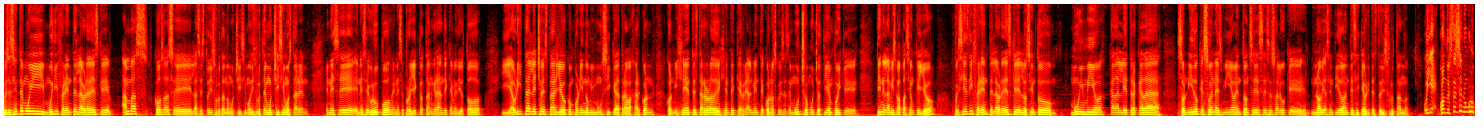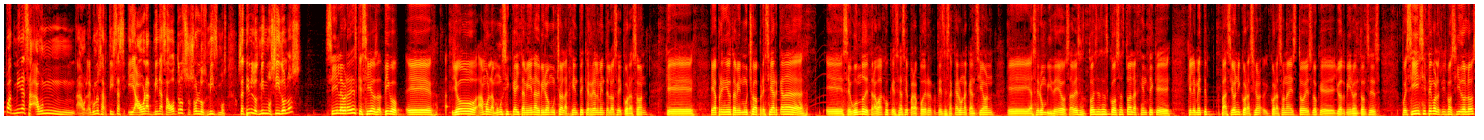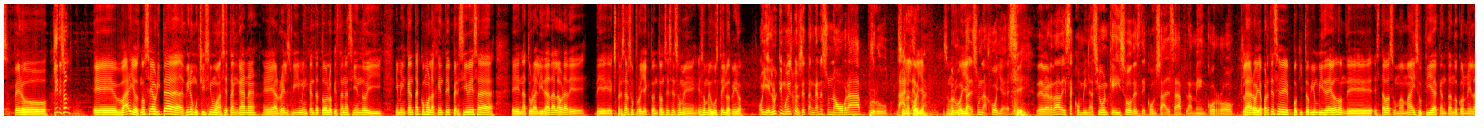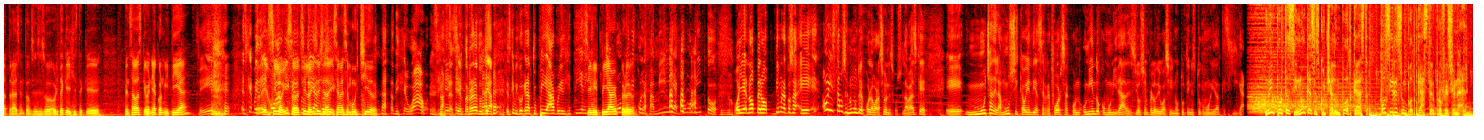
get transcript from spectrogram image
Pues se siente muy, muy diferente. La verdad es que ambas cosas eh, las estoy disfrutando muchísimo. Disfruté muchísimo estar en, en, ese, en ese grupo, en ese proyecto tan grande que me dio todo. Y ahorita el hecho de estar yo componiendo mi música, trabajar con, con mi gente, estar rodeado de gente que realmente conozco desde hace mucho, mucho tiempo y que tiene la misma pasión que yo, pues sí es diferente. La verdad es que lo siento muy mío. Cada letra, cada sonido que suena es mío. Entonces eso es algo que no había sentido antes y que ahorita estoy disfrutando. Oye, cuando estás en un grupo admiras a, un, a algunos artistas y ahora admiras a otros o son los mismos? O sea, ¿tienen los mismos ídolos? Sí, la verdad es que sí. o sea, digo, eh, yo amo la música y también admiro mucho a la gente que realmente lo hace de corazón, que he aprendido también mucho a apreciar cada eh, segundo de trabajo que se hace para poder desde sacar una canción, eh, hacer un video, ¿sabes? Todas esas cosas, toda la gente que, que le mete pasión y corazón, corazón a esto es lo que yo admiro. Entonces, pues sí, sí tengo los mismos ídolos, pero ¿Quiénes son? eh, varios, no sé, ahorita admiro muchísimo a Z Tangana, eh, al Rails B, me encanta todo lo que están haciendo y, y me encanta cómo la gente percibe esa eh, naturalidad a la hora de, de expresar su proyecto, entonces eso me, eso me gusta y lo admiro. Oye, el último disco de Z Tangana es una obra brutal. Es una joya, hermano. es una Brutal, joya. Es una joya, ¿eh? Sí, De verdad, esa combinación que hizo desde con salsa, flamenco, rock. claro, y aparte hace poquito vi un video donde estaba su mamá y su tía cantando con él atrás, entonces eso, ahorita que dijiste que pensabas que venía con mi tía, Sí. Es que me él dijo sí lo que hizo, él sí lo hizo y se, entonces y se me hace muy chido. dije, wow. No, no es cierto, no era tu tía. Es que me dijo que era tu PR, pero yo dije, tía, Sí, dije, mi PR, pero- viene con la familia, qué bonito. Oye, no, pero dime una cosa. eh, hoy estamos en un mundo de colaboraciones, José. La verdad es que eh, mucha de la música hoy en día se refuerza con uniendo comunidades. Yo siempre lo digo así, ¿no? Tú tienes tu comunidad que es gigante. No importa si nunca has escuchado un podcast o si eres un podcaster profesional.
